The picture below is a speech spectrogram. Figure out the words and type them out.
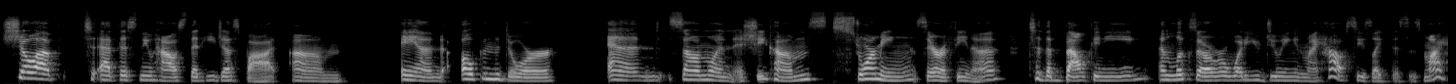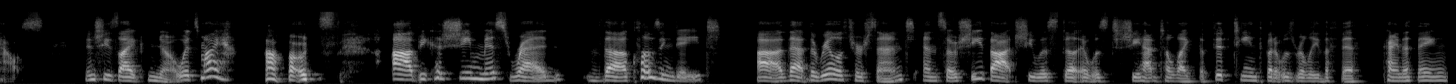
show up to, at this new house that he just bought um, and open the door and someone she comes storming Serafina to the balcony and looks over, What are you doing in my house? He's like, This is my house. And she's like, No, it's my house. Uh, because she misread the closing date uh, that the realtor sent. And so she thought she was still, it was, she had till like the 15th, but it was really the 5th kind of thing.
